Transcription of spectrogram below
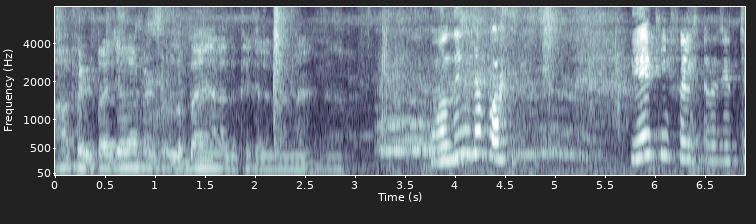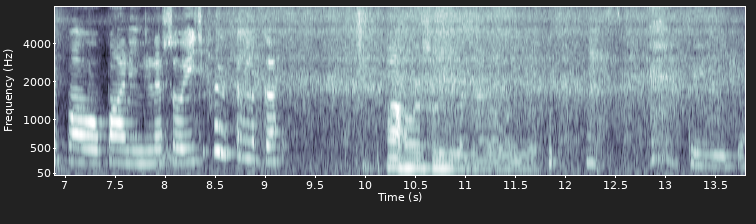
ਆ ਫਿਲਟਰ ਜਿਹੜਾ ਫਿਲਟਰ ਲੱਭਾ ਇਹਨਾਂ ਕਿੱਥੇ ਚਲ ਗਿਆ ਮੈਂ ਉਹਦੇ ਜਿਹੜਾ ਪਾ ਇਹ ਕੀ ਫਿਲਟਰ ਜਿੱਥੇ ਪਾਓ ਪਾਣੀ ਜਿਹੜਾ ਸੋਈ ਚ ਫਿਲਟਰ ਲੱਗਾ? ਹਾਂ ਹੋਰ ਸੋਈ ਲੱਗਾ ਉਹ ਹੀ ਹੈ। ਠੀਕ ਹੈ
